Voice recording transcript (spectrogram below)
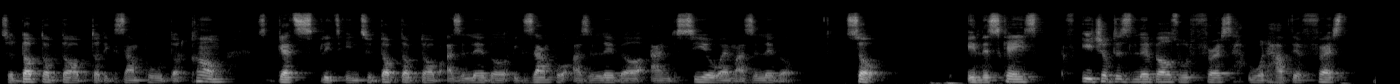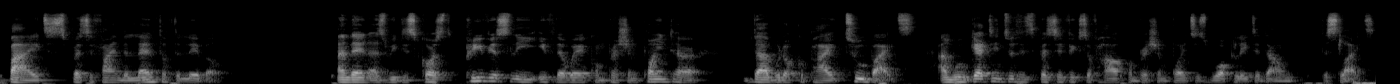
So www.example.com gets split into www as a label, example as a label, and com as a label. So in this case, each of these labels would first would have their first byte specifying the length of the label. And then as we discussed previously, if there were a compression pointer, that would occupy two bytes. And we'll get into the specifics of how compression pointers work later down the slides.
